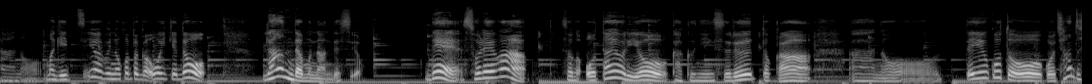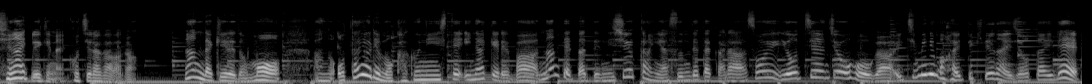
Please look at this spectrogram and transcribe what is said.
あの、まあ、月曜日のことが多いけどランダムなんですよでそれはそのお便りを確認するとか、あの、っていうことをこうちゃんとしないといけない、こちら側が。なんだけれども、あの、お便りも確認していなければ、なんて言ったって2週間休んでたから、そういう幼稚園情報が1ミリも入ってきてない状態で、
